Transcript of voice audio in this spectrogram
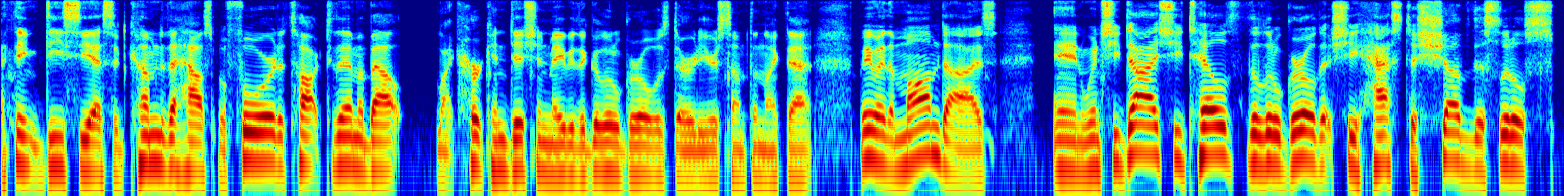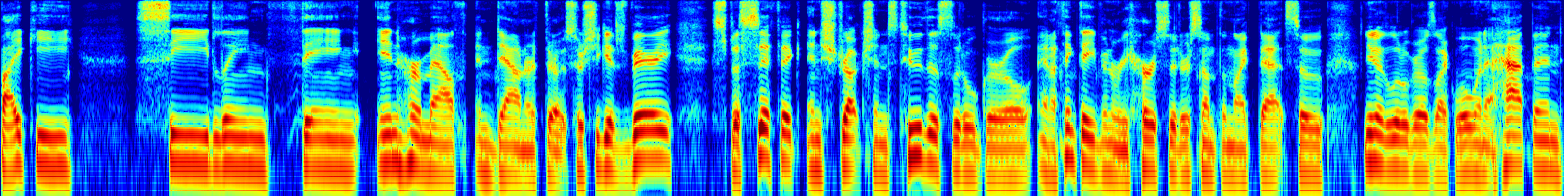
I think DCS had come to the house before to talk to them about like her condition. Maybe the little girl was dirty or something like that. But anyway, the mom dies. And when she dies, she tells the little girl that she has to shove this little spiky seedling thing in her mouth and down her throat. So she gives very specific instructions to this little girl, and I think they even rehearse it or something like that. So, you know, the little girl's like, Well, when it happened,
